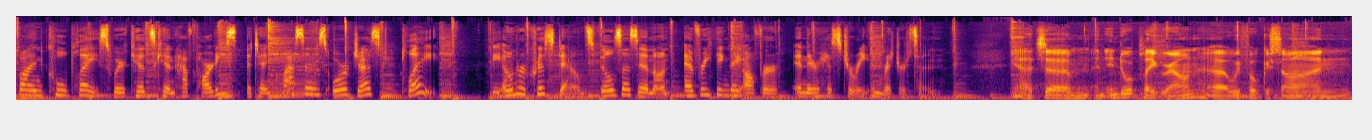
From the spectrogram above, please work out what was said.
fun, cool place where kids can have parties, attend classes, or just play. The owner, Chris Downs, fills us in on everything they offer and their history in Richardson. Yeah, it's um, an indoor playground. Uh, we focus on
